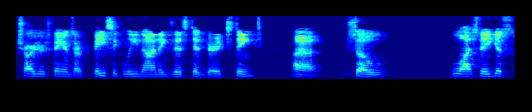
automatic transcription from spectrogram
Chargers fans are basically non-existent; they're extinct. Uh, so Las Vegas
